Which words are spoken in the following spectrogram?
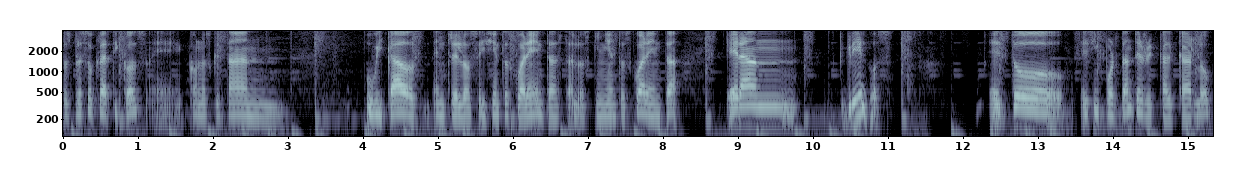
los presocráticos eh, con los que están ubicados entre los 640 hasta los 540 eran griegos. Esto es importante recalcarlo,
